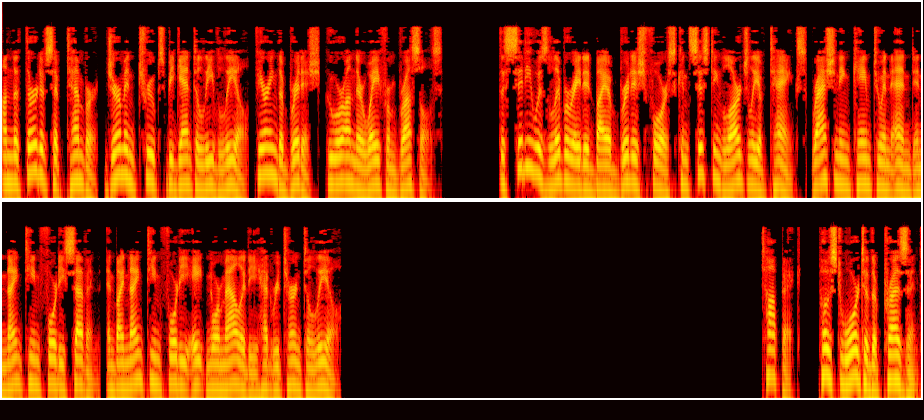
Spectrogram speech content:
On 3 September, German troops began to leave Lille, fearing the British, who were on their way from Brussels. The city was liberated by a British force consisting largely of tanks. Rationing came to an end in 1947, and by 1948 normality had returned to Lille. Post-war to the present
